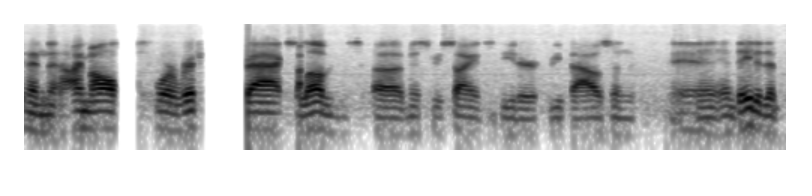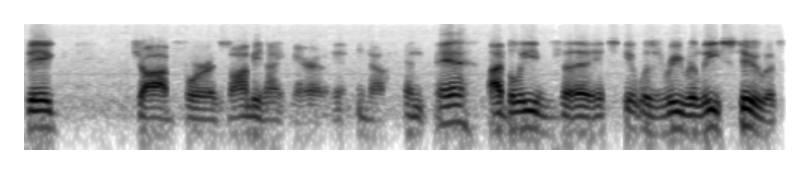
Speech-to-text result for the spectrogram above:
and I'm all for riff tracks. I loved uh, Mystery Science Theater 3000, yeah, and, and they did a big job for a Zombie Nightmare. You know, and yeah. I believe uh, it's it was re-released too. It's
